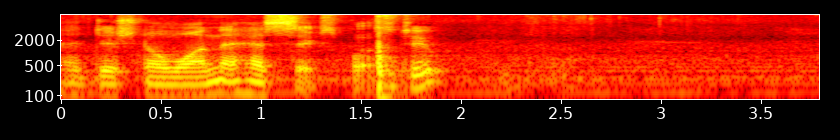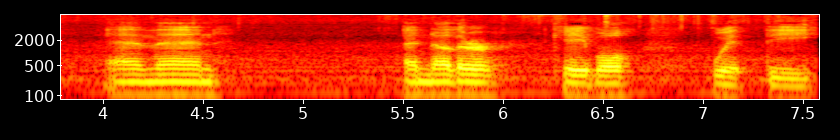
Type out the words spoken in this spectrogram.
Additional one that has 6 plus 2. And then another cable with the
